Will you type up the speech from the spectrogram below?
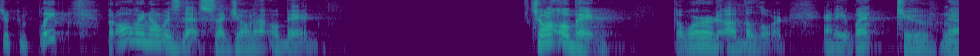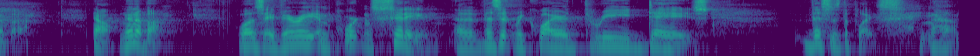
to complete. But all we know is this that Jonah obeyed. Jonah obeyed the word of the Lord, and he went to Nineveh. Now, Nineveh was a very important city a visit required three days. This is the place. Um,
